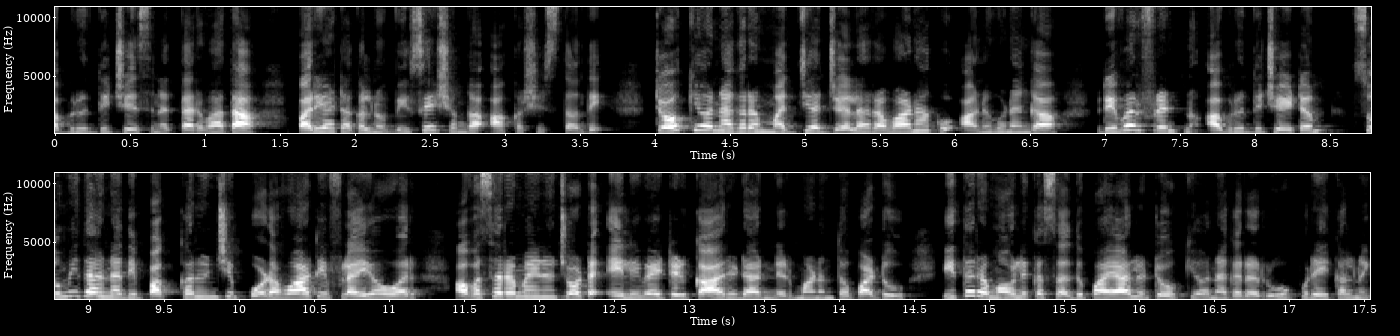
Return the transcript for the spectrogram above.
అభివృద్ధి చేసిన తర్వాత పర్యాటకులను విశేషంగా ఆకర్షిస్తోంది. టోక్యో నగరం మధ్య జల రవాణాకు అనుగుణంగా రివర్ ఫ్రంట్ను అభివృద్ధి చేయటం సుమిదా నది పక్క నుంచి పొడవాటి ఫ్లైఓవర్ అవసరమైన చోట ఎలివేటెడ్ కారిడార్ నిర్మాణంతో పాటు ఇతర మౌలిక సదుపాయాలు టోక్యో నగర రూపురేఖలను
